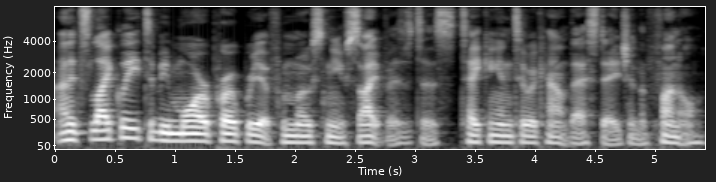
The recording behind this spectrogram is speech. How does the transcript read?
and it's likely to be more appropriate for most new site visitors, taking into account their stage in the funnel.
